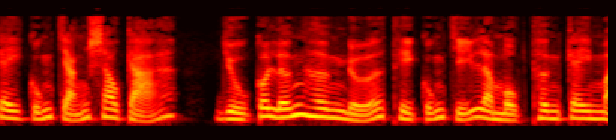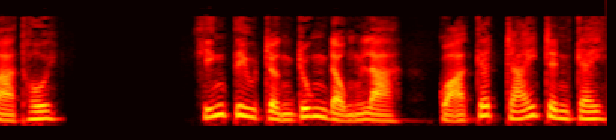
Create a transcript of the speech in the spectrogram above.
Cây cũng chẳng sao cả, dù có lớn hơn nữa thì cũng chỉ là một thân cây mà thôi. Khiến Tiêu Trần rung động là, quả kết trái trên cây.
